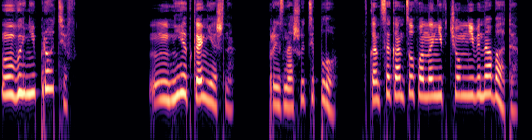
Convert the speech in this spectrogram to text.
вы не против?» «Нет, конечно», – произношу тепло. В конце концов, она ни в чем не виновата.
